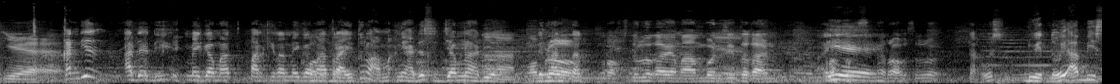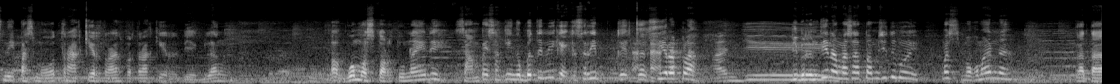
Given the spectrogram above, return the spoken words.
iya. kan dia ada di Mega Mat- parkiran Mega Matra itu lama nih ada sejam lah dia. Ah, ngobrol. ter- rocks dulu kali sama Ambon situ kan. Iya. Rocks- rocks dulu. Terus duit doi habis nih pas mau terakhir transfer terakhir. Dia bilang oh gue mau store tunai deh. Sampai saking ngebetin nih kayak keserip ke, kesirap lah. Anjing. Diberhentiin sama satpam situ boy. Mas mau ke mana? Kata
